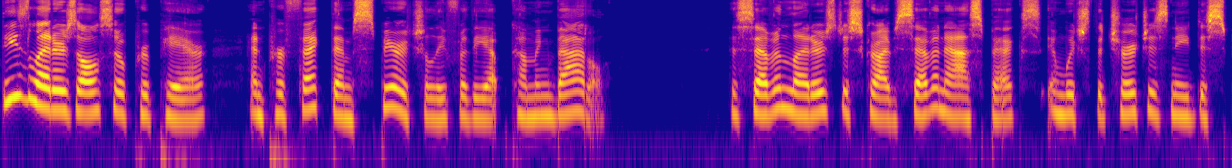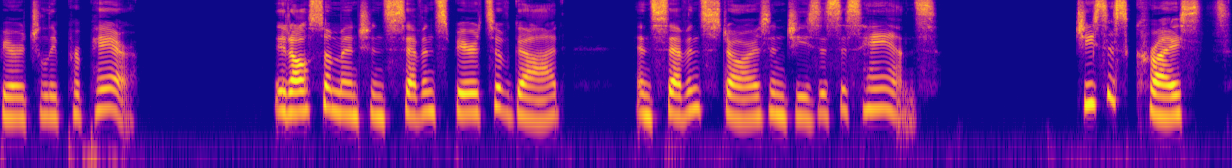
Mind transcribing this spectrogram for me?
These letters also prepare and perfect them spiritually for the upcoming battle. The seven letters describe seven aspects in which the churches need to spiritually prepare. It also mentions seven spirits of God and seven stars in Jesus' hands. Jesus Christ's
